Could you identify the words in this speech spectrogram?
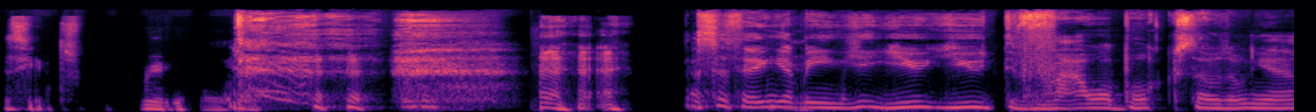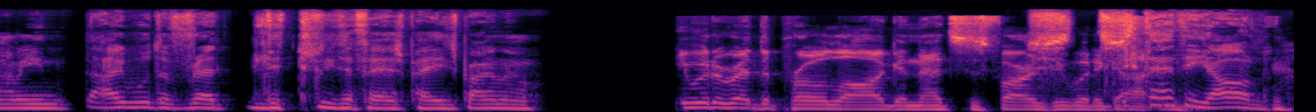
because it's really. good. That's the thing. I mean, you, you you devour books, though, don't you? I mean, I would have read literally the first page by now. He would have read the prologue, and that's as far as he would have gotten. Steady on,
